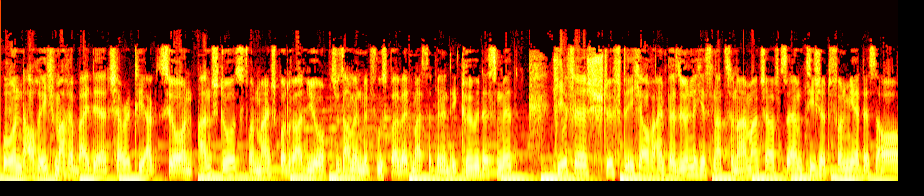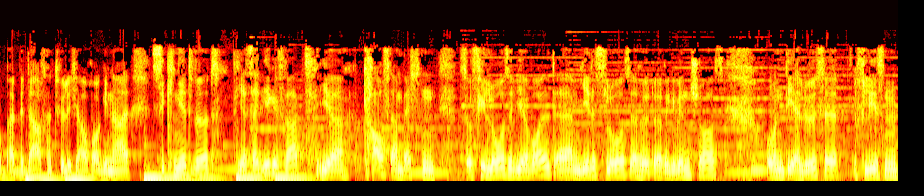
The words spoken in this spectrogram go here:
und auch ich mache bei der Charity-Aktion Anstoß von meinsportradio zusammen mit Fußball-Weltmeister Benedikt Hövedes mit. Hierfür stifte ich auch ein persönliches Nationalmannschafts-T-Shirt von mir, das auch bei Bedarf natürlich auch original signiert wird. Jetzt seid ihr gefragt. Ihr kauft am besten so viel Lose, wie ihr wollt. Ähm, jedes Los erhöht eure Gewinnchance und die Erlöse fließen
